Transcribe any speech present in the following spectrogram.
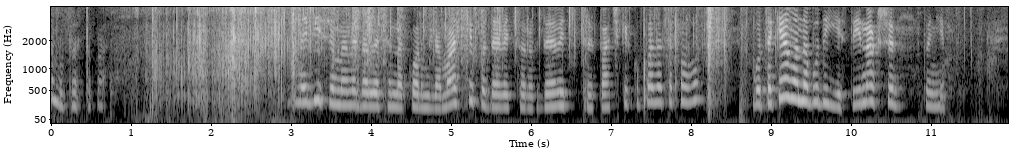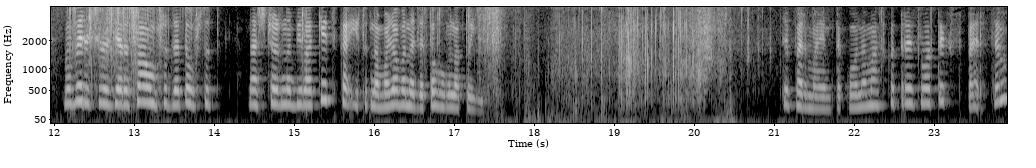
Або просто класно. Найбільше ми видали ще на корм для маски по 9,49. Три пачки купили такого. Бо таке вона буде їсти. Інакше то ні. Ми вирішили з Ярославом, що для того, що тут наша чорно-біла кицька і тут намальована, для того вона то їсть. Тепер маємо таку намазку 3 злотих з перцем.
